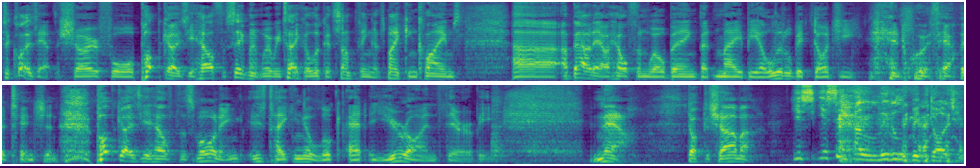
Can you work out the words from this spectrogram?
To close out the show for Pop Goes Your Health, a segment where we take a look at something that's making claims uh, about our health and well-being, but maybe a little bit dodgy and worth our attention. Pop Goes Your Health this morning is taking a look at urine therapy. Now, Dr. Sharma, you, you said a little bit dodgy.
